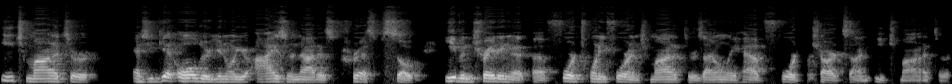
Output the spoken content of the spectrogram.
each monitor. As you get older, you know your eyes are not as crisp. So even trading a, a four 24 inch monitors, I only have four charts on each monitor.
